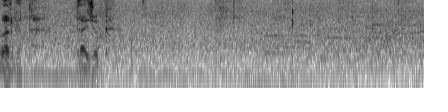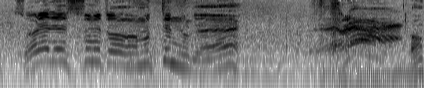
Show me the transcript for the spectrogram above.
悪かった大丈夫かそれで済むと思ってんのかほら Oho.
